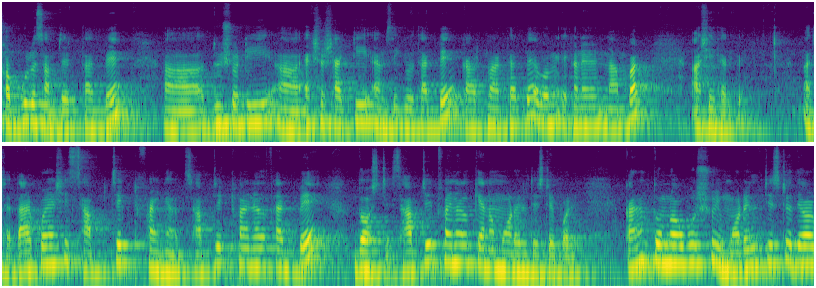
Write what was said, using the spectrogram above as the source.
সবগুলো সাবজেক্ট থাকবে দুশোটি একশো ষাটটি এমসিকিউ থাকবে কার্ডমার্ক থাকবে এবং এখানে নাম্বার আশি থাকবে। আচ্ছা তারপরে আসি সাবজেক্ট ফাইনাল সাবজেক্ট ফাইনাল থাকবে দশটি। সাবজেক্ট ফাইনাল কেন মডেল টেস্টে পড়ে? কারণ তোমরা অবশ্যই মডেল টেস্টে দেওয়ার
